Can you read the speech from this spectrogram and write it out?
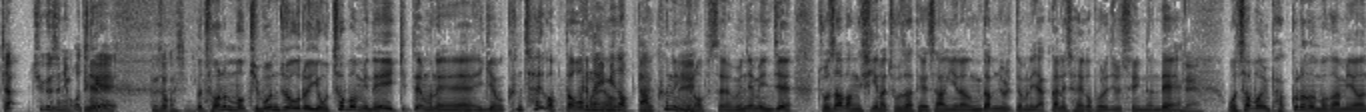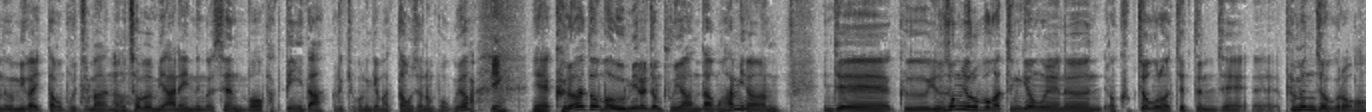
자, 최 교수님 어떻게 네. 분석하십니까? 저는 뭐 기본적으로 이게 오차범위 내에 있기 때문에 이게 뭐 큰 차이가 없다고 큰 봐요. 의미는 없다. 네, 큰 의미는 네. 없어요. 왜냐하면 이제 조사 방식이나 조사 대상이나 응답률 때문에 약간의 차이가 벌어질 수 있는데 네. 오차범위 밖으로 넘어가면 의미가 있다고 보지만 어. 오차범위 안에 있는 것은 뭐 박빙이다 그렇게 보는 게 맞다고 저는 보고요. 박빙. 예, 그래도 뭐 의미를 좀 부여한다고 하면 이제 그 윤석열 후보 같은 경우에는 극적으로 어쨌든 이제 표면적으로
